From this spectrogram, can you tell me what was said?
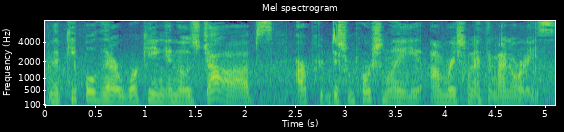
and the people that are working in those jobs are disproportionately um, racial and ethnic minorities.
